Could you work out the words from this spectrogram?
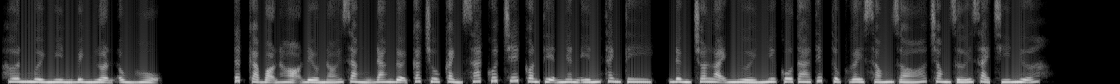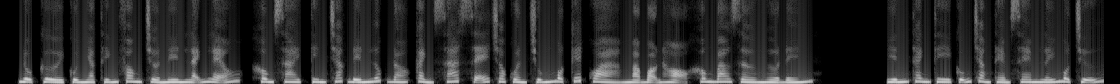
hơn 10.000 bình luận ủng hộ. Tất cả bọn họ đều nói rằng đang đợi các chú cảnh sát quất chết con tiện nhân Yến Thanh Ti, đừng cho loại người như cô ta tiếp tục gây sóng gió trong giới giải trí nữa. Nụ cười của nhạc thính phong trở nên lãnh lẽo, không sai tin chắc đến lúc đó cảnh sát sẽ cho quần chúng một kết quả mà bọn họ không bao giờ ngờ đến. Yến Thanh Ti cũng chẳng thèm xem lấy một chữ,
